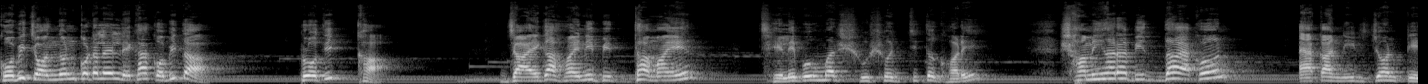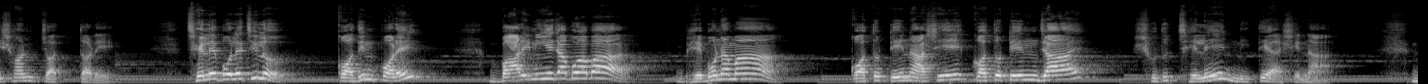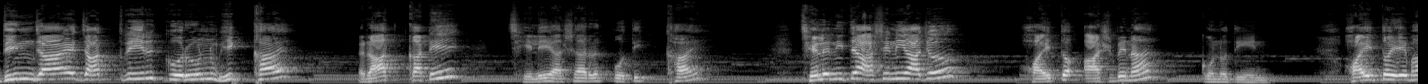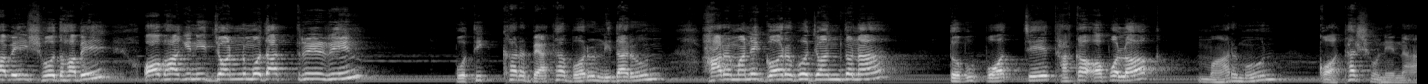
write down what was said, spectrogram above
কবি চন্দন কোটালের লেখা কবিতা, প্রতীক্ষা। জায়গা হয়নি বৃদ্ধা মায়ের, ছেলে বৌমার সুসজ্জিত ঘরে। স্বামীহারা বৃদ্ধা এখন একা নির্জন স্টেশন চত্বরে। ছেলে বলেছিল, কদিন পরেই বাড়ি নিয়ে যাব আবার। ভেবো না মা, কত ট্রেন আসে, কত ট্রেন যায়, শুধু ছেলে নিতে আসে না। দিন যায় যাত্রীর করুণ ভিক্ষায়, রাত কাটে ছেলে আসার প্রতীক্ষায়। ছেলে নিতে আসেনি আজও, হয়তো আসবে না কোনো দিন হয়তো এভাবেই শোধ হবে অভাগিনী জন্মদাত্রীর ঋণ। প্রতীক্ষার ব্যথা বড় নিদারুণ, হার মানে গর্ভ যন্ত্রণা। তবু পথ চেয়ে থাকা অপলক, মার মন কথা শোনে না।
